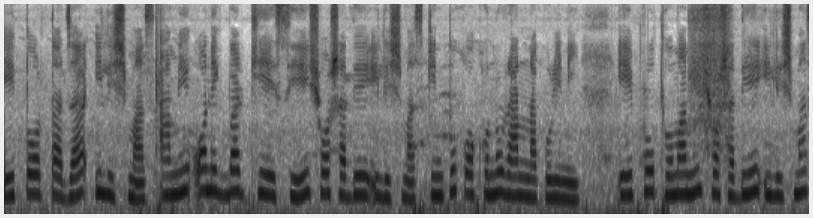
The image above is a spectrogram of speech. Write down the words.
এই তরতাজা ইলিশ মাছ। আমি অনেকবার খেয়েছি শশা দিয়ে ইলিশ মাছ, কিন্তু কখনো রান্না করিনি। এই প্রথম আমি শশা দিয়ে ইলিশ মাছ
